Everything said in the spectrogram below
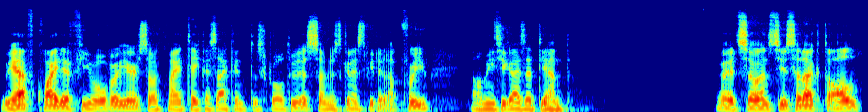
We have quite a few over here, so it might take a second to scroll through this. So I'm just going to speed it up for you. I'll meet you guys at the end. Right, so once you select all,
